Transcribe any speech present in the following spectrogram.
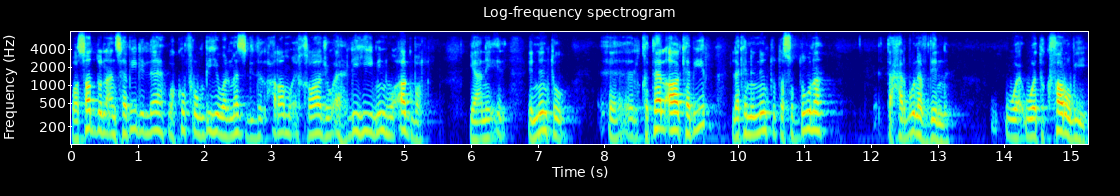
وصد عن سبيل الله وكفر به والمسجد الحرام وإخراج أهله منه أكبر. يعني إن أنتوا القتال آه كبير لكن إن أنتوا تصدونا تحاربونا في ديننا وتكفروا بيه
